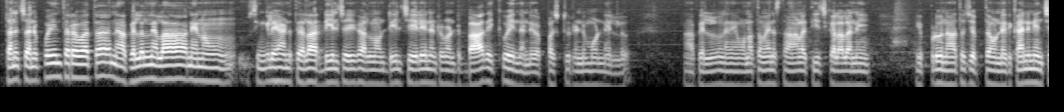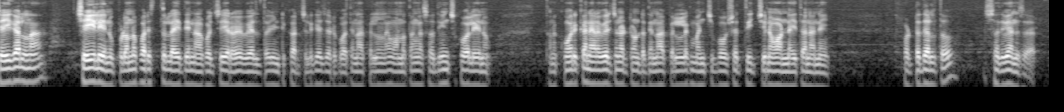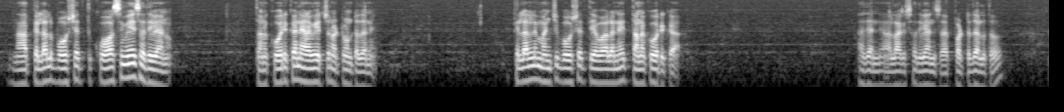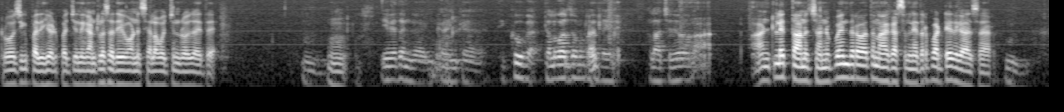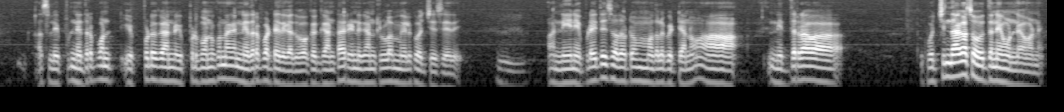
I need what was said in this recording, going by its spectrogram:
తను చనిపోయిన తర్వాత నా పిల్లల్ని ఎలా నేను సింగిల్ హ్యాండ్తో ఎలా డీల్ చేయగలను డీల్ చేయలేనటువంటి బాధ ఎక్కువైందండి. ఫస్ట్ రెండు మూడు నెలలు నా పిల్లల్ని ఉన్నతమైన స్థానాలకు తీసుకెళ్ళాలని ఎప్పుడూ నాతో చెప్తూ ఉండేది. కానీ నేను చేయగలనా? చేయలేను. ఇప్పుడున్న పరిస్థితుల్లో అయితే నాకు వచ్చే ఇరవై వేలతో ఇంటి ఖర్చులకే సరిపోతాయి. నా పిల్లల్ని ఉన్నతంగా చదివించుకోలేను. తన కోరిక నెరవేర్చినట్టు ఉంటుంది. నా పిల్లలకి మంచి భవిష్యత్తు ఇచ్చిన వాడిని అవుతానని పట్టుదలతో చదివాను సార్. నా పిల్లల భవిష్యత్తు కోసమే చదివాను. తన కోరిక నెరవేర్చినట్టు ఉంటుందని. పిల్లల్ని మంచి భవిష్యత్తు ఇవ్వాలనే తన కోరిక. అదండి అలాగ చదివాను సార్ పట్టుదలతో రోజుకి పదిహేడు పద్దెనిమిది గంటలు చదివేవాడిని సెలవు వచ్చిన రోజు అయితే. ఏ విధంగా ఇంకా ఇంకా ఎక్కువగా తెల్లవారుజామున అలా చదివే అంటే తను చనిపోయిన తర్వాత నాకు అసలు నిద్ర పట్టేది కాదు సార్. అసలు ఎప్పుడు నిద్ర పం ఎప్పుడు కానీ ఎప్పుడు పనుకున్నా కానీ నిద్ర పట్టేది కాదు. ఒక గంట రెండు గంటల్లో మేలుకు వచ్చేసేది. నేను ఎప్పుడైతే చదవటం మొదలు పెట్టానో ఆ నిద్ర వచ్చిందాకా చదువుతూనే ఉండేవాడిని.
